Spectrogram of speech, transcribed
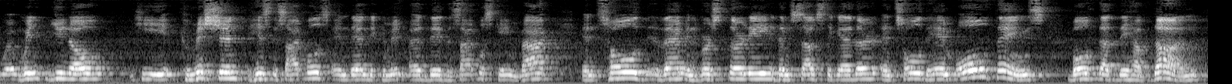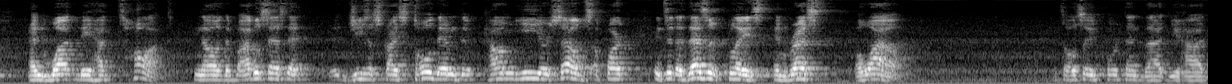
when you know, he commissioned his disciples, and then the, uh, the disciples came back and told them in verse 30 themselves together and told him all things both that they have done and what they had taught. Now, the Bible says that Jesus Christ told them to come ye yourselves apart into the desert place and rest a while. It's also important that you had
